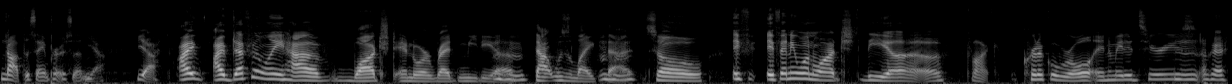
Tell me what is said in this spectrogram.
Not the same person. Yeah. Yeah. I I've definitely have watched and or read media Mhm. that was like Mm-hmm. that. So if if anyone watched the uh fuck Critical Role animated series, Mm, okay.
